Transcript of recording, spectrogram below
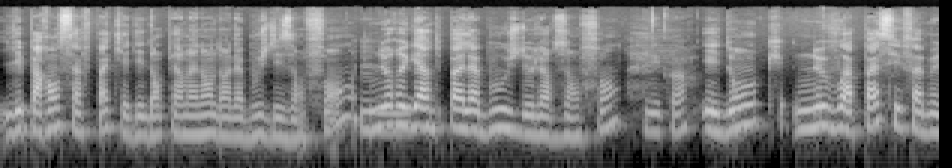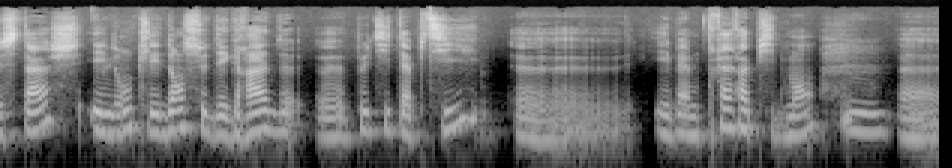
les parents savent pas qu'il y a des dents permanentes dans la bouche des enfants, Mhm. ne regardent pas la bouche de leurs enfants et donc ne voient pas ces fameuses taches et Oui. donc les dents se dégradent euh, petit à petit euh, et même très rapidement Hmm, euh,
